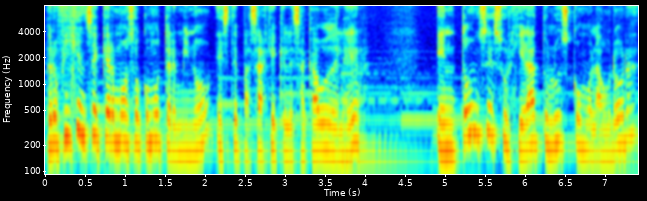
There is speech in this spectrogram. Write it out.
Pero fíjense qué hermoso cómo terminó este pasaje que les acabo de leer. Entonces surgirá tu luz como la aurora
